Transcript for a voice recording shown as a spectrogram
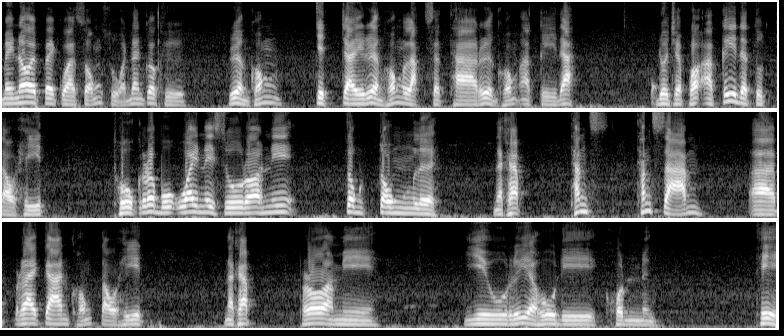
ไม่น้อยไปกว่าสองส่วนนั่นก็คือ เรื่องของจิตใจเรื่องของหลักศรัทธาเรื่องของอากีดะโดยเฉพาะอากีดะตุตเตาฮีดถูกระบุไว้ในสุรอนี้ตรงๆเลยนะครับ ทั้งทั้งสามรายการของเตาฮีดนะครับ เพราะว่ามียิวหรือยาฮูดีคนหนึ่งที่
